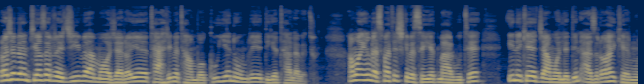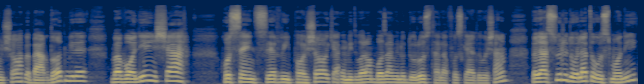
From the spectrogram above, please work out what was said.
راجع به امتیاز رژی و ماجرای تحریم تنباکو یه نمره دیگه طلبتون. اما این قسمتش که به سید مربوطه اینه که جمال الدین از راه کرمانشاه به بغداد میره و والی این شهر حسین سری پاشا که امیدوارم بازم اینو درست تلفظ کرده باشم به دستور دولت عثمانی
